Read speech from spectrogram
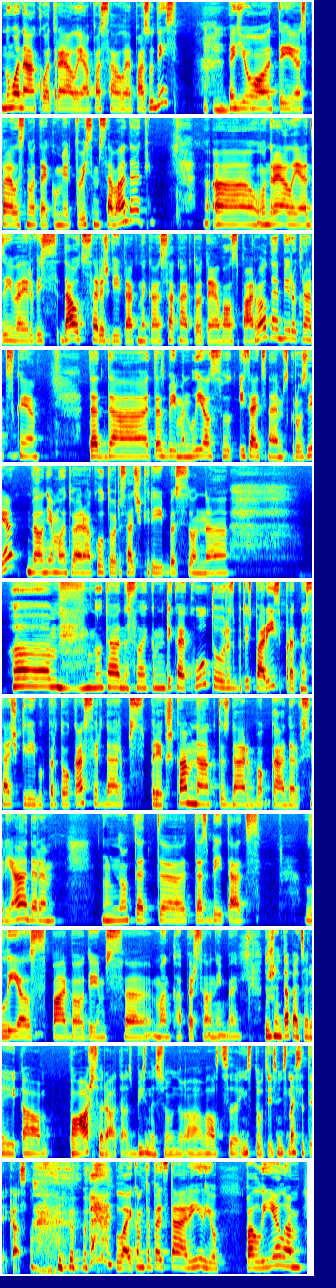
nonākot reālajā pasaulē pazudīs, jo tie spēles noteikumi ir pavisam savādāki. Un reālajā dzīvē ir viss daudz sarežģītāk nekā sakārtotajā valsts pārvaldē, birokrātiskajā. Tad, tas bija man liels izaicinājums Grūzijā, vēl ņemot vērā kultūras atšķirības un uh, um, nu, tādas, laikam, ne tikai kultūras, bet vispār izpratnes atšķirību par to, kas ir darbs, priekš kam nākt uz darbu, kā darbs ir jādara. Nu, tad, uh, tas bija tāds liels pārbaudījums uh, man kā personībai. Droši vien tāpēc arī um, pārsvarā tās biznesa un uh, valsts institūcijas nesatiekās. Laikam tāpēc tā arī ir, jo pa lielam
